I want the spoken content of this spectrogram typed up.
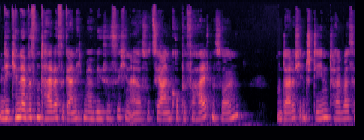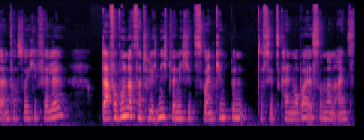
Die Kinder wissen teilweise gar nicht mehr, wie sie sich in einer sozialen Gruppe verhalten sollen. Und dadurch entstehen teilweise einfach solche Fälle. Da verwundert es natürlich nicht, wenn ich jetzt so ein Kind bin, das jetzt kein Mobber ist, sondern eins,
